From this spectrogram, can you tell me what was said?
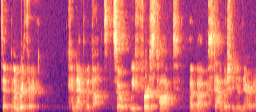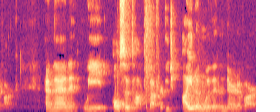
Tip number three, connect the dots. So we first talked about establishing the narrative arc. And then we also talked about for each item within the narrative arc,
